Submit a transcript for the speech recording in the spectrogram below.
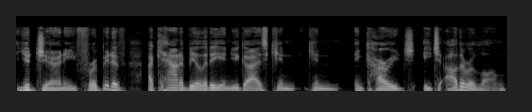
your journey for a bit of accountability, and you guys can can encourage each other along.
